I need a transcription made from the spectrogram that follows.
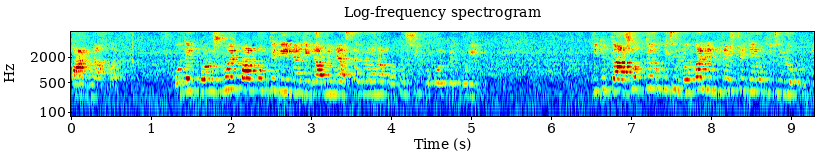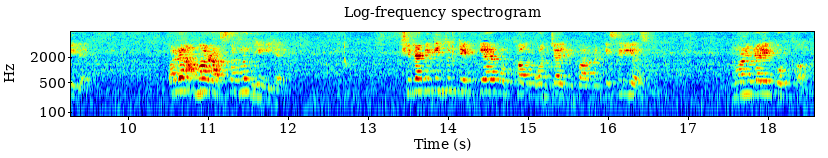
পার না হয়। ওদের কোনো সময় পার করতে দিই না যে গ্রামীণ রাস্তাগুলো আমরা পথশ্রী প্রকল্পে করি। কিন্তু তা সত্ত্বেও কিছু লোকাল ইন্টারেস্টের কিছু লোক ঢুকিয়ে দেয় ফলে আমার রাস্তাগুলো ভেঙে যায়। সেটাকে কিন্তু টেক কেয়ার করতে হবে, পঞ্চায়েত ডিপার্টমেন্টকে সিরিয়াসলি মনিটরিং করতে হবে।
